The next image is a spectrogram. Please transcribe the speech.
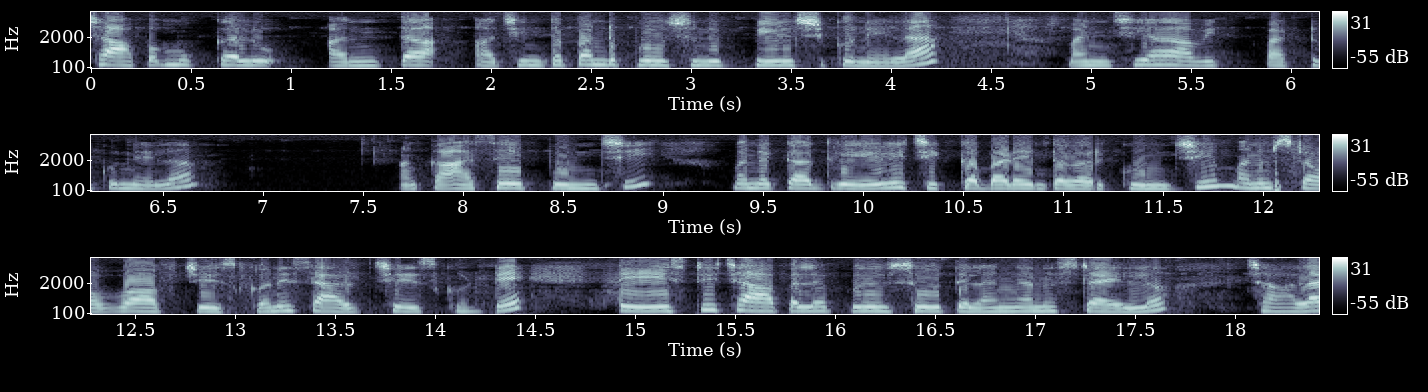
చేప ముక్కలు అంతా ఆ చింతపండు పులుసుని పీల్చుకునేలా మంచిగా అవి పట్టుకునేలా కాసేపు ఉంచి మనకు ఆ గ్రేవీ చిక్కబడేంత వరకు ఉంచి మనం స్టవ్ ఆఫ్ చేసుకొని సర్వ్ చేసుకుంటే టేస్టీ చేపల పులుసు తెలంగాణ స్టైల్లో చాలా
